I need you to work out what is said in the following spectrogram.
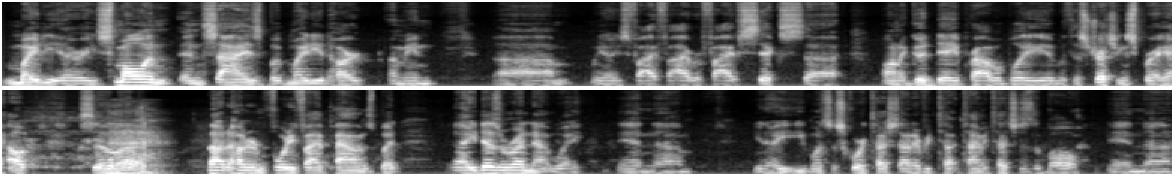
mighty or he's small in, in size, but mighty at heart. I mean, um, you know, he's five five or five six uh, on a good day, probably with the stretching spray out. So uh, about 145 pounds, but uh, he doesn't run that way. And um, you know, he, he, wants to score a touchdown every t- time he touches the ball. And uh,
